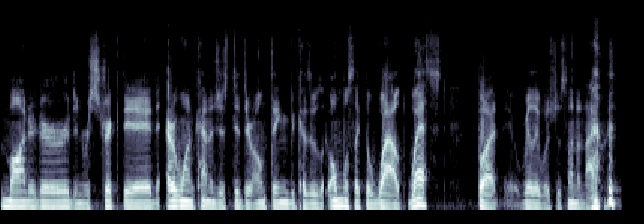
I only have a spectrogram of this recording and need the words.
monitored and restricted. Everyone kind of just did their own thing because it was almost like the Wild West, but it really was just on an island.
